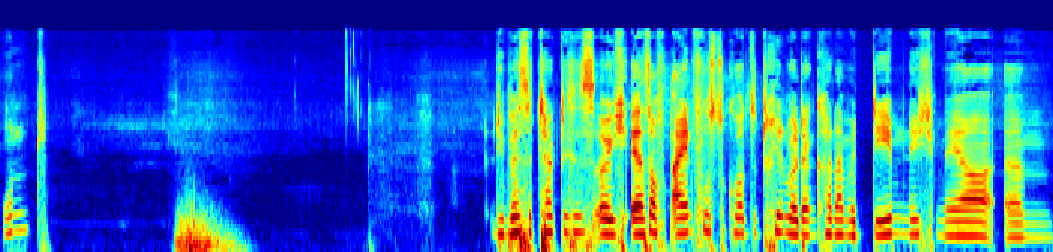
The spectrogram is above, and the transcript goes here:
Und die beste Taktik ist, euch erst auf einen Fuß zu konzentrieren, weil dann kann er mit dem nicht mehr, ähm,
